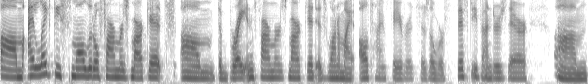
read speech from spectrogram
um, I like these small little farmers markets. Um, the Brighton Farmers Market is one of my all time favorites. There's over 50 vendors there. Um,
